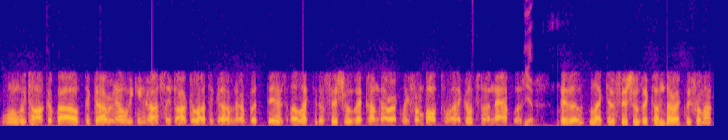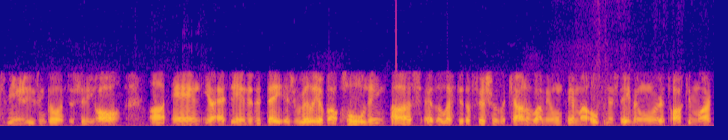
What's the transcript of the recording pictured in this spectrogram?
when we talk about the governor, we can constantly talk about the governor, but there's elected officials that come directly from Baltimore that go to Annapolis. Yep there's elected officials that come directly from our communities and go into City Hall. Uh, and you know, at the end of the day, it's really about holding us as elected officials accountable. I mean, in my opening statement when we were talking, Mark,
